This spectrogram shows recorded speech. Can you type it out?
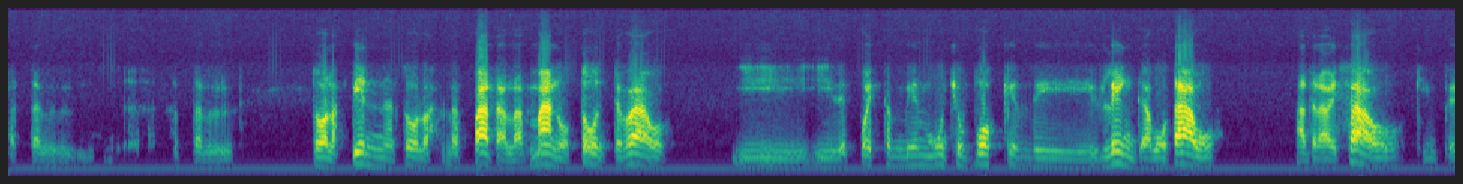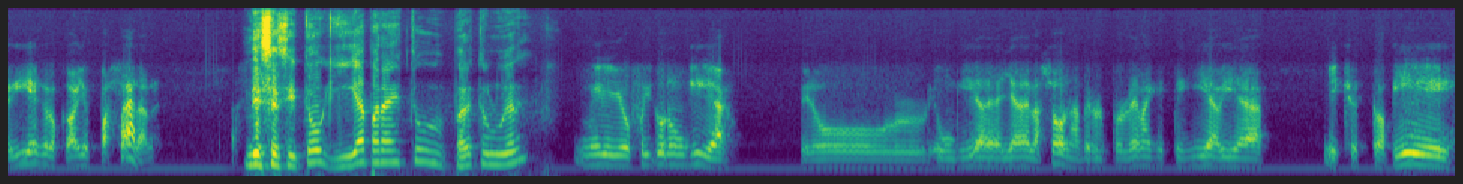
hasta hasta todas las piernas, todas las, patas, las manos, todo enterrado, y, y después también muchos bosques de lenga, botavo, atravesados, que impedían que los caballos pasaran. ¿Necesitó guía para, esto, para estos lugares? Mire, yo fui con un guía, pero un guía de allá de la zona, pero el problema es que este guía había hecho esto a pie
